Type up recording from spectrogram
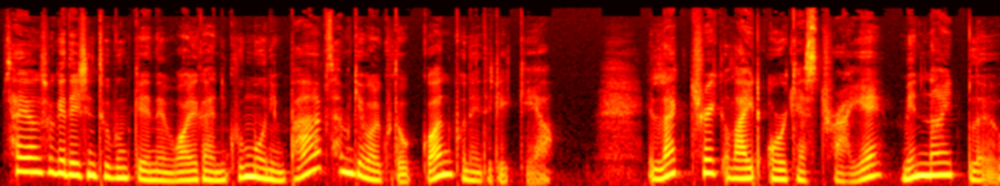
사연 소개되신 두 분께는 월간 굿모닝 팝 3개월 구독권 보내드릴게요. Electric Light Orchestra의 Midnight Blue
